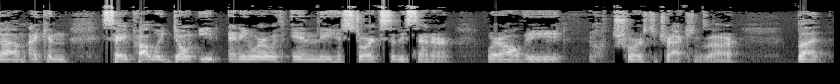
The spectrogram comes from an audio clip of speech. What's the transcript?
Um, I can say probably don't eat anywhere within the historic city center where all the tourist attractions are. But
